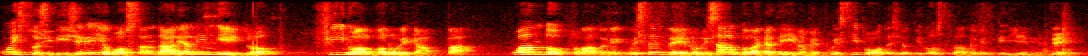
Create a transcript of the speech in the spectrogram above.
questo ci dice che io posso andare all'indietro fino al valore k. Quando ho trovato che questo è vero risalgo la catena per questa ipotesi ho dimostrato che P di n è vero.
